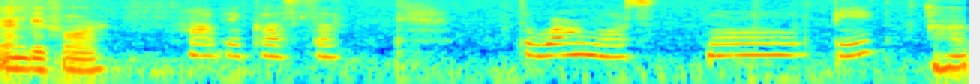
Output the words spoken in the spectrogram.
than before? Uh, because the the worm was more big. Uh-huh.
